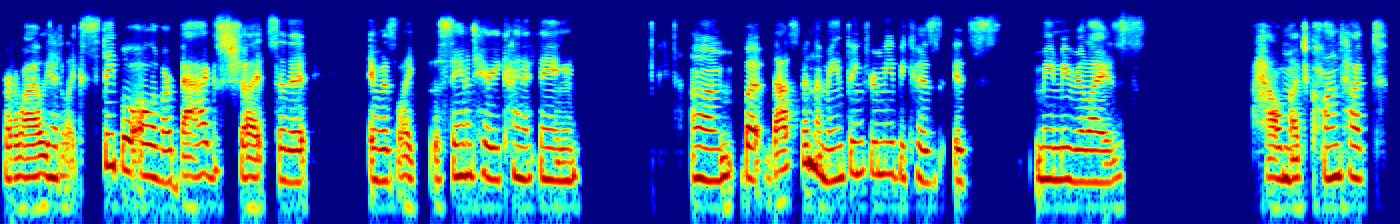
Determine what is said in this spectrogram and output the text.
for a while we had to like staple all of our bags shut so that it was like the sanitary kind of thing. Um, but that's been the main thing for me because it's made me realize how much contact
